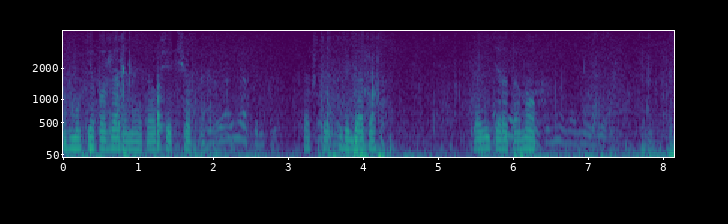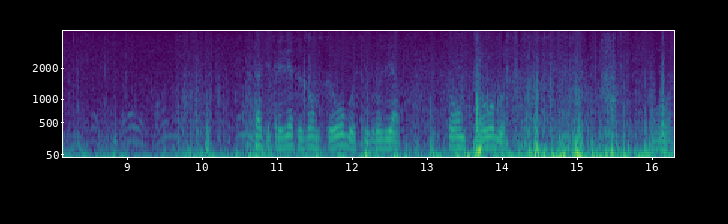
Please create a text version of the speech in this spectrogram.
В муке пожаренная, это вообще четко. Так что, ребята, ловите ротанов. Кстати, привет из Омской области, друзья. Это Омская область. Вот.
